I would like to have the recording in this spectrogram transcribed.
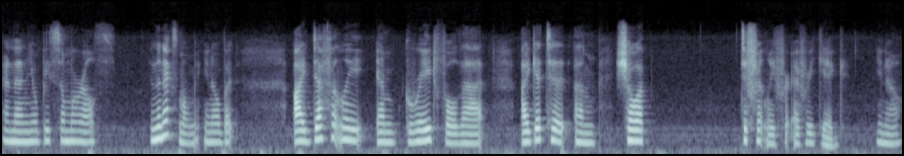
And then you'll be somewhere else in the next moment, you know, but I definitely am grateful that I get to um, show up differently for every gig, you know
